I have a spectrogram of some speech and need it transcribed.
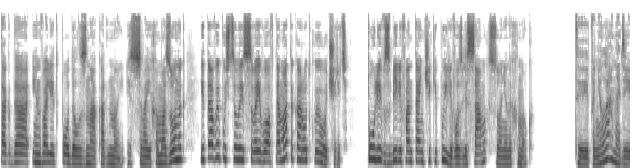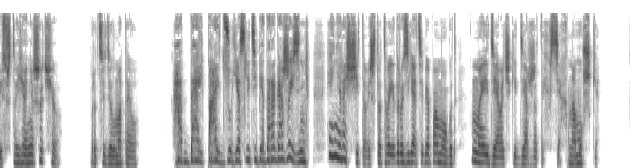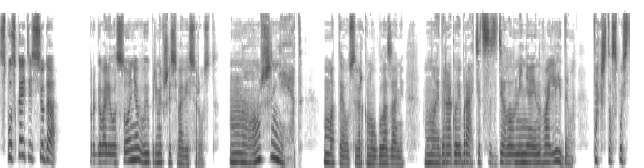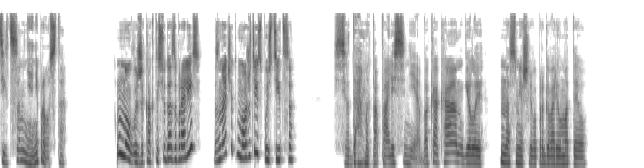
Тогда инвалид подал знак одной из своих амазонок, и та выпустила из своего автомата короткую очередь. Пули взбили фонтанчики пыли возле самых Сониных ног. «Ты поняла, надеюсь, что я не шучу?» — процедил Матео. «Отдай Пайдзу, если тебе дорога жизнь, и не рассчитывай, что твои друзья тебе помогут. Мои девочки держат их всех на мушке». «Спускайтесь сюда!» — проговорила Соня, выпрямившись во весь рост. «Ну уж нет», — Матео сверкнул глазами. «Мой дорогой братец сделал меня инвалидом, так что спуститься мне непросто. «Ну, вы же как-то сюда забрались? Значит, можете и спуститься». «Сюда мы попали с неба, как ангелы», — насмешливо проговорил Матео.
